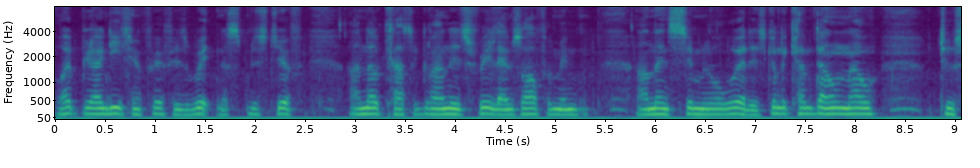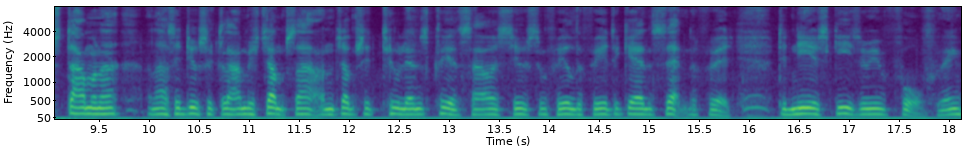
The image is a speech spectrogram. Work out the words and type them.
Right behind each and fifth is Witness Mischief. And now Casa Grande is three lengths off him in, and then similar word. It's going to come down now to stamina, and as they do so, Glamis jumps out and jumps it two lengths clear. Sour Susan field the third again, set in the third. Nearest geezer in fourth, then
